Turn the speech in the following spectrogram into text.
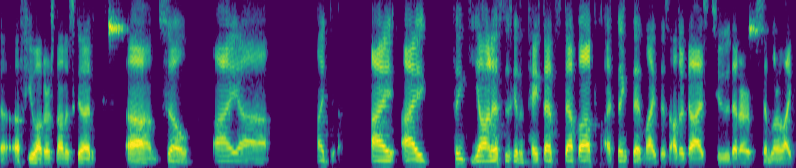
a, a few others not as good. Um, so I, uh, I, I, I think Giannis is going to take that step up. I think that like there's other guys too that are similar, like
